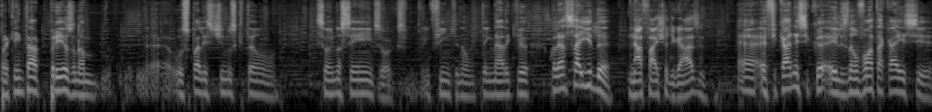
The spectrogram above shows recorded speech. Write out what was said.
para quem está preso, na, eh, os palestinos que estão que são inocentes ou que, enfim que não tem nada que ver. Qual é a saída? Na faixa de Gaza, É, é ficar nesse eles não vão atacar esse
